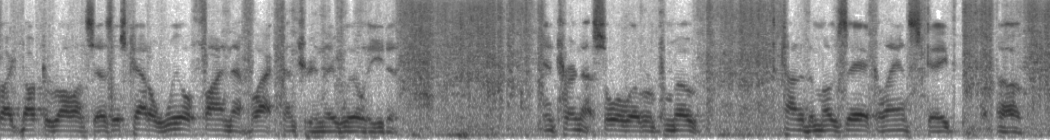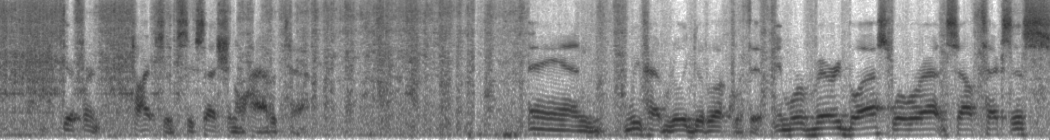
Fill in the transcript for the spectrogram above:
like Dr. Rollins says, those cattle will find that black country and they will eat it and turn that soil over and promote kind of the mosaic landscape of different types of successional habitat and we've had really good luck with it. And we're very blessed where we're at in South Texas.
